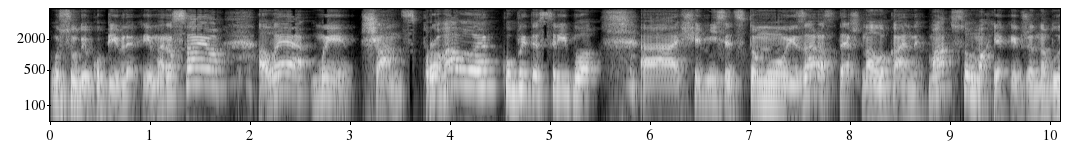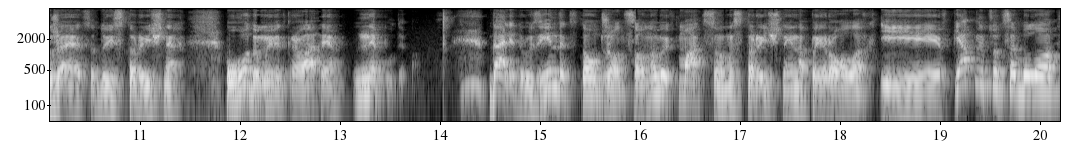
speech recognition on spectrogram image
Усюди купівля, крім RSI, але ми шанс прогавили купити срібло а, ще місяць тому. І зараз теж на локальних максимумах, які вже наближаються до історичних, угоду ми відкривати не будемо. Далі, друзі, індекс Dow Jones оновив максимум історичний на пейролах і в п'ятницю це було.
